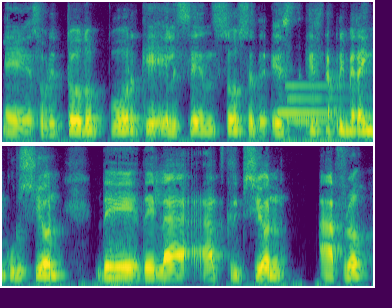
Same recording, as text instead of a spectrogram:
eh, sobre todo porque el censo, es, esta primera incursión de, de la adscripción afro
